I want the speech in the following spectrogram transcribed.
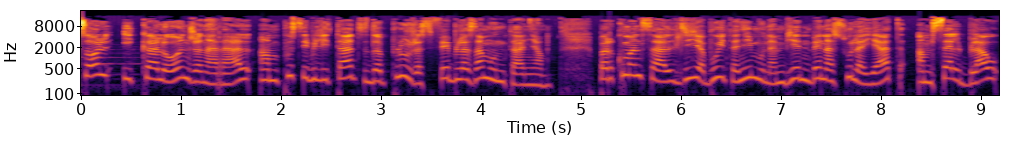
sol i calor en general, amb possibilitats de pluges febles a muntanya. Per començar el dia avui tenim un ambient ben assolellat, amb cel blau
